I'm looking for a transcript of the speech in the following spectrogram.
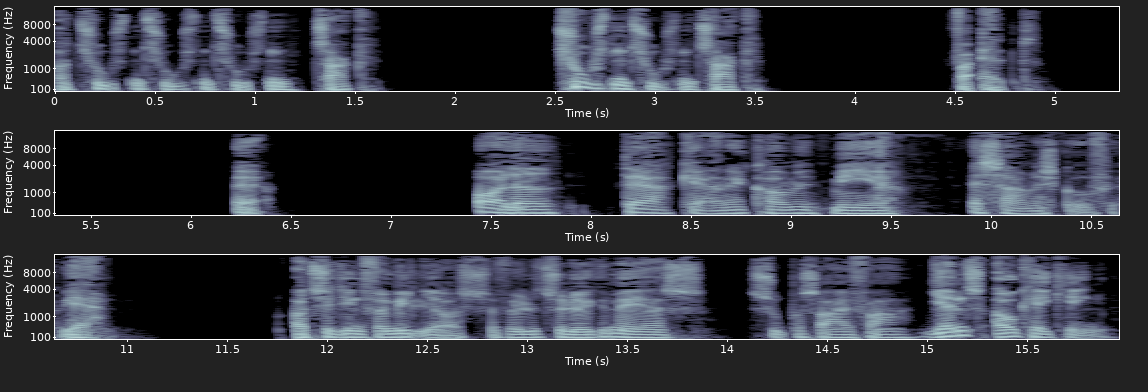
og tusind, tusind, tusind tak. Tusind, tusind tak for alt. Og lad der gerne komme mere af samme skuffe. Ja. Og til din familie også, selvfølgelig. Tillykke med jeres super seje far. Jens OK King.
